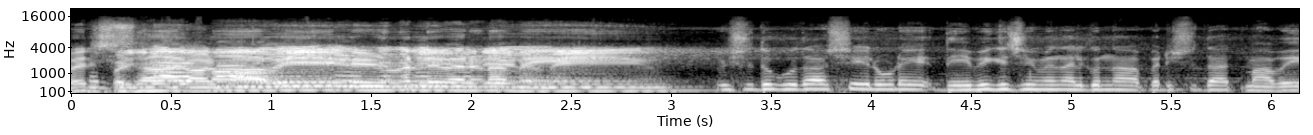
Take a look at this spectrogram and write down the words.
പരിശുദ്ധാത്മാവേ എഴുന്നള്ളി വരണമേ. വിശുദ്ധ കൂതാശയിലൂടെ ദൈവിക ജീവൻ നൽകുന്ന പരിശുദ്ധാത്മാവേ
